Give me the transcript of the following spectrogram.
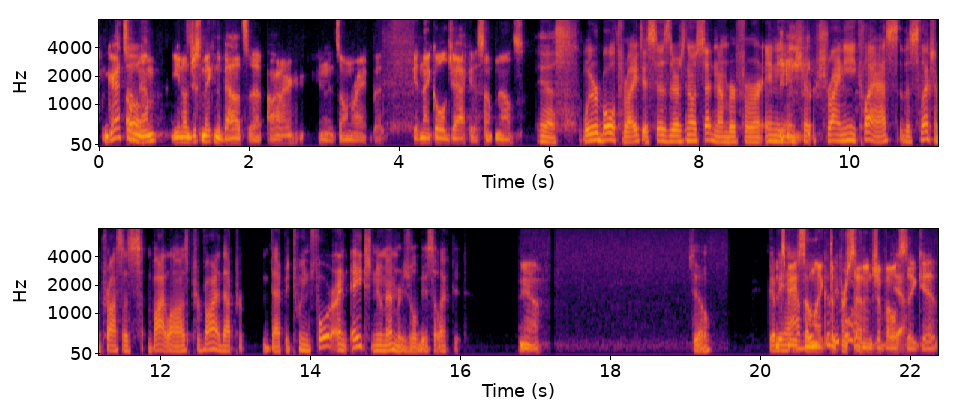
Congrats Oh. on them. You know, just making the ballots an honor in its own right, but getting that gold jacket is something else. Yes, we were both right. It says there's no set number for any enshrinee class. The selection process bylaws provide that that between four and eight new members will be selected. Yeah, So, could it's based on like the percentage of votes Yeah. they get.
